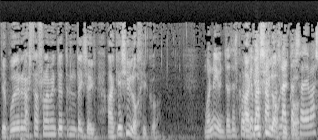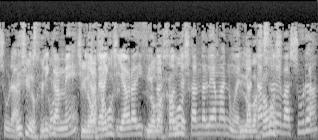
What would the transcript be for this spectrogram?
te puedes gastar solamente 36. ¿A qué es ilógico? Bueno, y entonces, ¿por ¿A qué es bajamos la tasa de basura? Es. Explícame. Si lo y, ahora, bajamos- y ahora diciendo, lo bajamos- contestándole a Manuel, la bajamos- tasa de basura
